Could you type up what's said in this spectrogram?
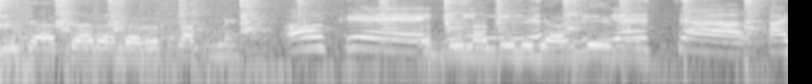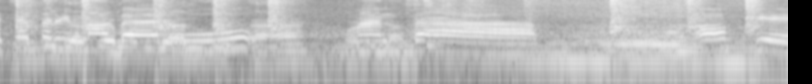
Ini kaca rada retak nih. Oke, Tapi jadi nanti diganti di kaca. Kaca Nanti terima kaca baru. Ah, Mantap. Oke,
